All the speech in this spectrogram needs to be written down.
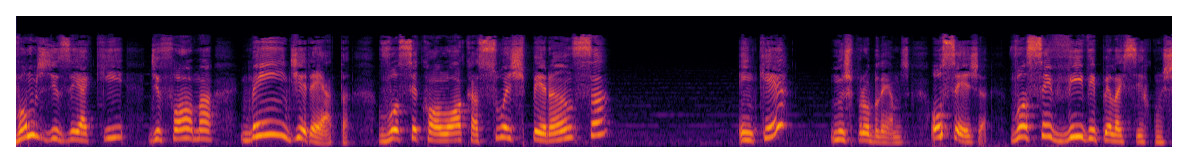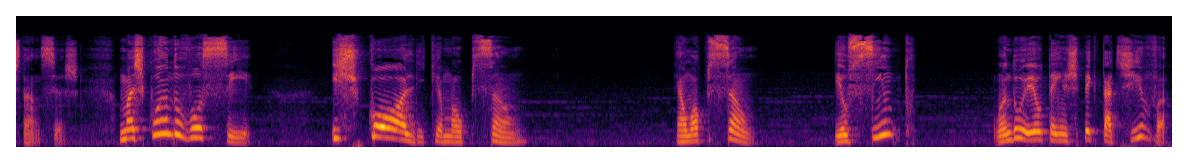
vamos dizer aqui de forma bem direta, você coloca a sua esperança em quê? Nos problemas. Ou seja, você vive pelas circunstâncias. Mas quando você escolhe que é uma opção, é uma opção. Eu sinto. Quando eu tenho expectativa,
